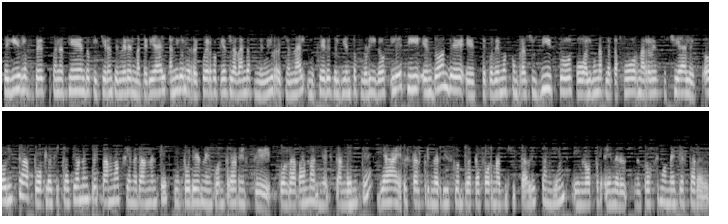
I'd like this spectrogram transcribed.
seguir lo que ustedes están haciendo, que quieran tener el material, amigos les recuerdo que es la banda femenil regional Mujeres del Viento Florido. Leti, ¿en dónde este, podemos comprar sus discos o alguna plataforma, redes sociales? Ahorita por la situación en estamos generalmente se pueden encontrar este con la banda directamente. Ya está el primer disco en plataformas digitales también. En otro en el, próximo mes ya estará el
